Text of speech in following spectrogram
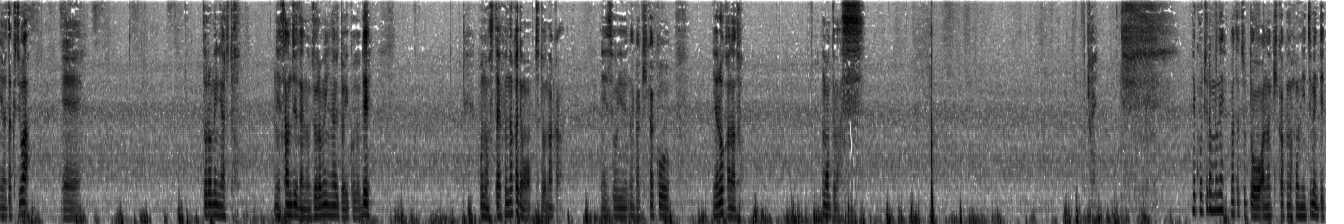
えー、私は、えー、ゾロ目になると。ね、30代のゾロ目になるということで、このスタイフの中でも、ちょっとなんか、えー、そういうなんか企画をやろうかなと思ってます。はい。で、こちらもね、またちょっとあの企画の方に詰めてっ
